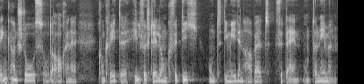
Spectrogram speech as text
Denkanstoß oder auch eine konkrete Hilfestellung für dich und die Medienarbeit für dein Unternehmen.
